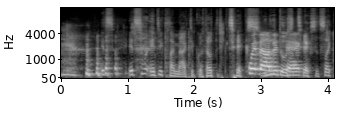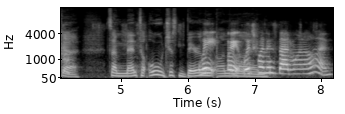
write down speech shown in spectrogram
it's it's so anticlimactic without the ticks. Without the those tick. ticks. It's like a it's a mental. Oh, just barely Wait, on the wait, which one is that one on?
